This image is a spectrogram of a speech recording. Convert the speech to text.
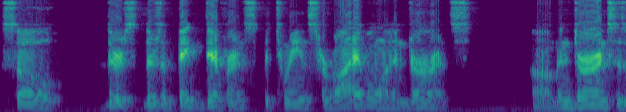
So there's there's a big difference between survival and endurance. Um, endurance is,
